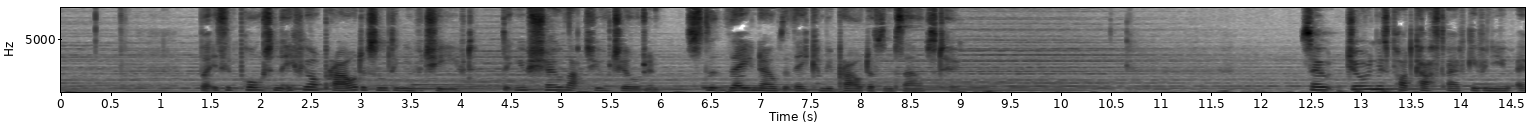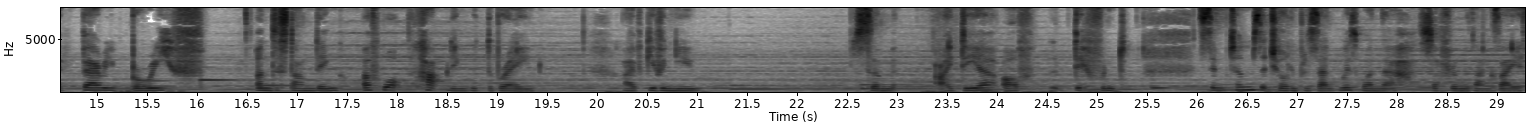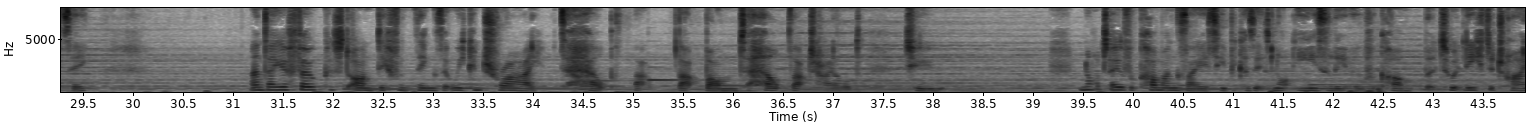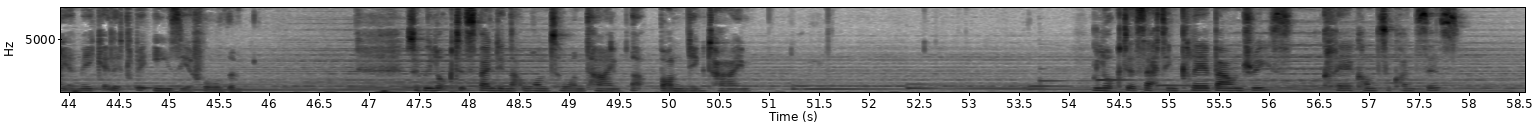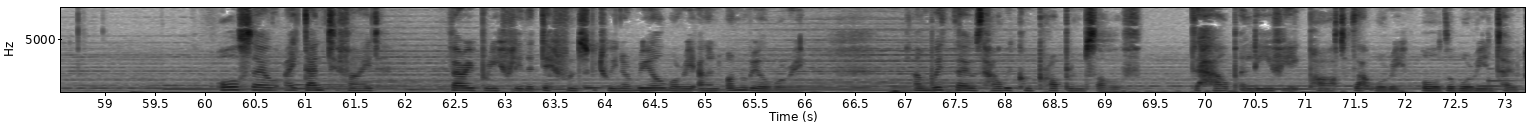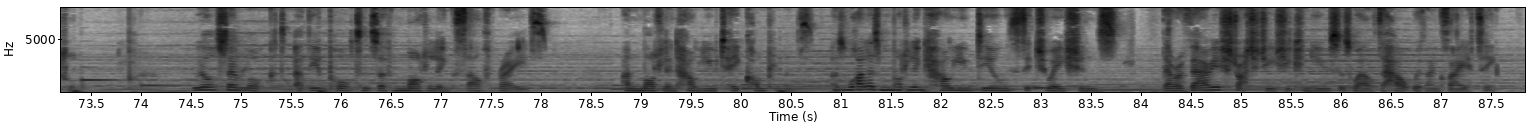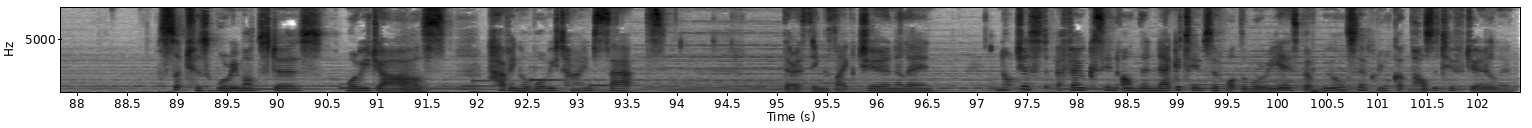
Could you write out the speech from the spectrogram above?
But it's important that if you are proud of something you've achieved, that you show that to your children so that they know that they can be proud of themselves too. So, during this podcast, I've given you a very brief understanding of what's happening with the brain. I've given you some idea of different symptoms that children present with when they're suffering with anxiety. And I have focused on different things that we can try to help that, that bond, to help that child to not overcome anxiety because it's not easily overcome, but to at least to try and make it a little bit easier for them. So we looked at spending that one to one time, that bonding time. Looked at setting clear boundaries, clear consequences. Also identified very briefly the difference between a real worry and an unreal worry and with those, how we can problem solve to help alleviate part of that worry or the worry in total. We also looked at the importance of modelling self praise and modelling how you take compliments, as well as modelling how you deal with situations. There are various strategies you can use as well to help with anxiety, such as worry monsters, worry jars, having a worry time set. There are things like journaling, not just focusing on the negatives of what the worry is, but we also can look at positive journaling.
